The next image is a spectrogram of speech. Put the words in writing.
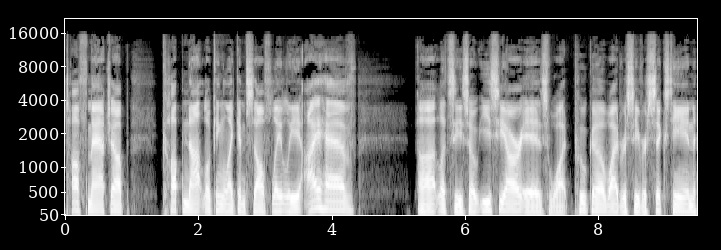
tough matchup, Kupp not looking like himself lately. I have, uh, let's see, so ECR is what? Puka, wide receiver 16,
